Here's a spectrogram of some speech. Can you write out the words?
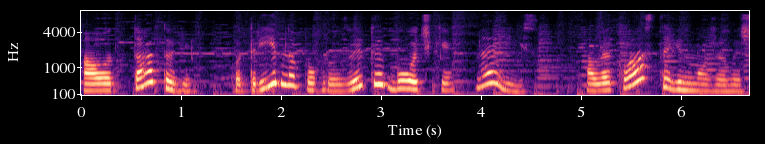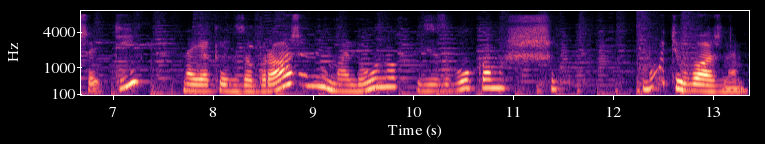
А от татові потрібно погрузити бочки на віз, але класти він може лише ті, на яких зображений малюнок зі звуком Ш. Будь уважним.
